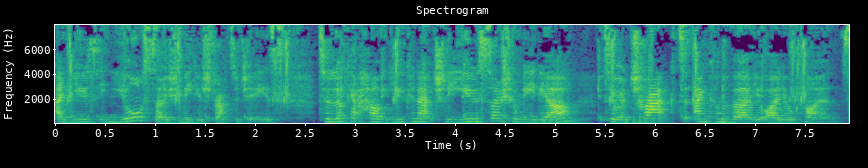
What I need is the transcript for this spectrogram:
and use in your social media strategies to look at how you can actually use social media to attract and convert your ideal clients.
